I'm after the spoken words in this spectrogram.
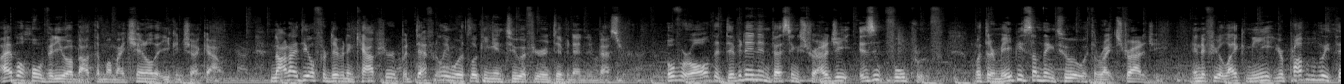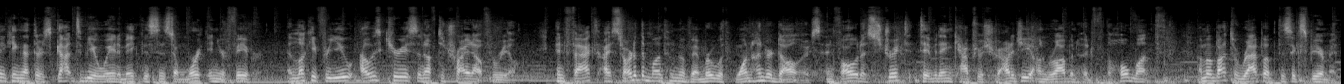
I have a whole video about them on my channel that you can check out. Not ideal for dividend capture, but definitely worth looking into if you're a dividend investor. Overall, the dividend investing strategy isn't foolproof, but there may be something to it with the right strategy. And if you're like me, you're probably thinking that there's got to be a way to make this system work in your favor. And lucky for you, I was curious enough to try it out for real. In fact, I started the month of November with $100 and followed a strict dividend capture strategy on Robinhood for the whole month. I'm about to wrap up this experiment,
